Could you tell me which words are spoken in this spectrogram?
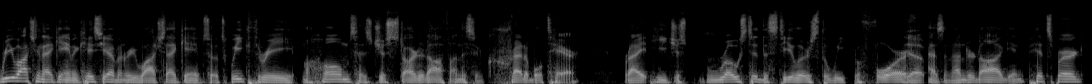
Rewatching that game, in case you haven't rewatched that game, so it's week three. Mahomes has just started off on this incredible tear, right? He just roasted the Steelers the week before yep. as an underdog in Pittsburgh.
